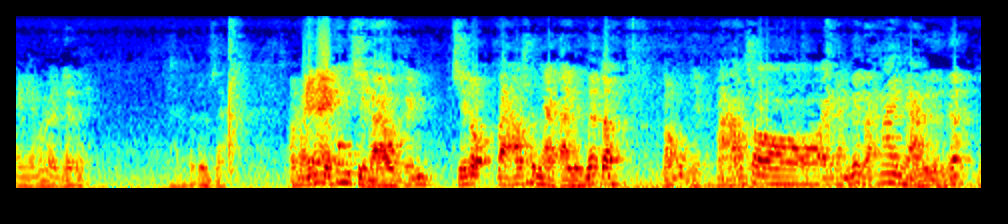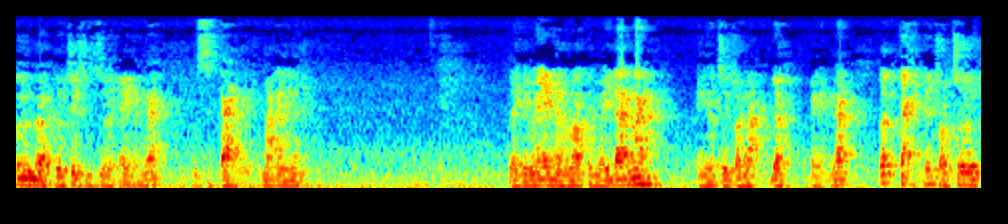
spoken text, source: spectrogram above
anh em này nhất này. Rất đơn giản. Và máy này không chỉ là cái chế độ báo cho nhà tài lớn nhất đâu, nó cũng báo cho anh em biết là hai nhà lớn nhất luôn là từ trên xuống dưới, anh em nhé. Cài mai nhé. Đây cái máy này là cái máy đa năng, anh em chơi trò nào được, anh em nhé. Tất cả những trò chơi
